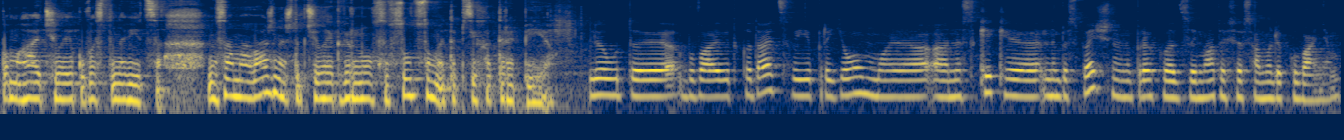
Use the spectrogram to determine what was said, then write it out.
помогает человеку восстановиться. Но самое важное, чтобы человек вернулся в социум, это психотерапия. Люди буває відкладають свої прийоми. А Наскільки небезпечно, наприклад, займатися самолікуванням?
